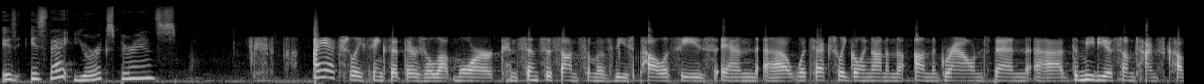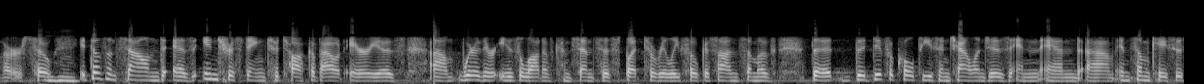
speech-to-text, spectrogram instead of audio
is, is that your experience? I actually think that there's a lot more consensus on some of these policies and uh, what's actually going on on the on the ground than uh, the media sometimes covers. So mm-hmm. it doesn't sound as interesting to talk about areas um, where there is a lot of consensus, but to really focus on some of the the difficulties and challenges, and and um, in some cases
